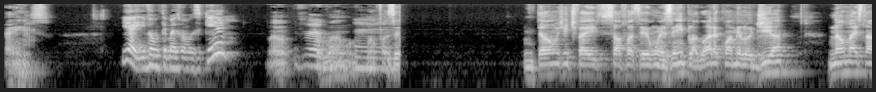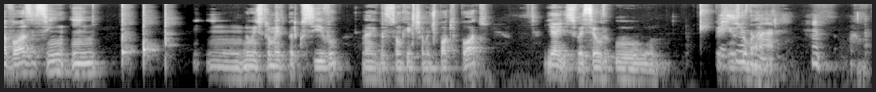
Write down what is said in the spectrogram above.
É isso. E aí, vamos ter mais uma musiquinha? Vamos, Vamos. é. vamos fazer. Então a gente vai só fazer um exemplo agora com a melodia não mais na voz, e sim em, em, no instrumento percussivo, né, desse som que a gente chama de poc-poc. E é isso, vai ser o, o Peixinhos, Peixinhos do, Mar. Do mar.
